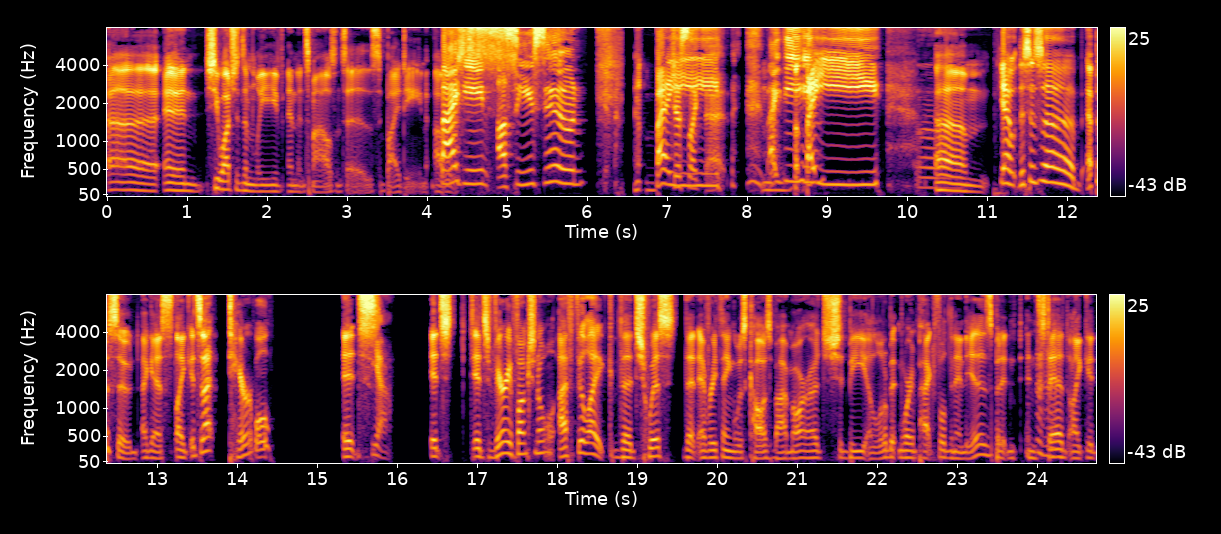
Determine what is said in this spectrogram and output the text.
Uh, and she watches them leave and then smiles and says, "Bye, Dean. I Bye, Dean. s- I'll see you soon. Bye, Just like that. Bye, Dean. Bye. Uh, Um, yeah, this is a episode. I guess like it's not terrible. It's yeah. it's it's very functional. I feel like the twist that everything was caused by Mara should be a little bit more impactful than it is, but it, instead, like it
